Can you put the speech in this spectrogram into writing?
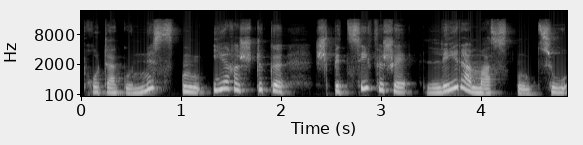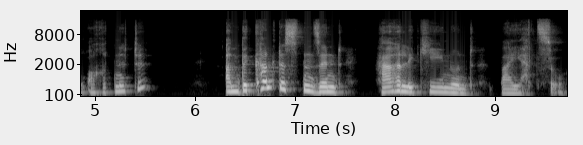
Protagonisten ihrer Stücke spezifische Ledermasken zuordnete? Am bekanntesten sind Harlekin und Bajazzo.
